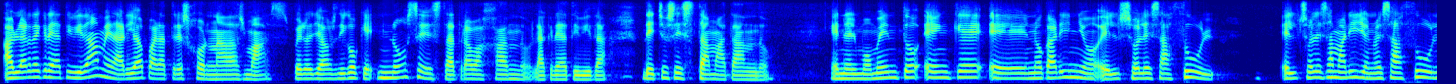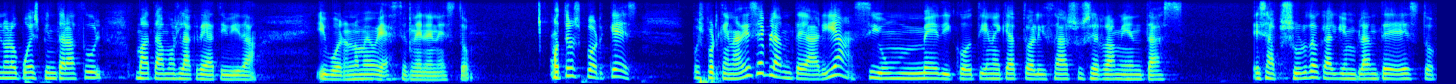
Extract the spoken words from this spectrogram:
Hablar de creatividad me daría para tres jornadas más, pero ya os digo que no se está trabajando la creatividad, de hecho se está matando. En el momento en que, eh, no cariño, el sol es azul, el sol es amarillo, no es azul, no lo puedes pintar azul, matamos la creatividad. Y bueno, no me voy a extender en esto. Otros porqués. Pues porque nadie se plantearía si un médico tiene que actualizar sus herramientas. Es absurdo que alguien plantee esto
